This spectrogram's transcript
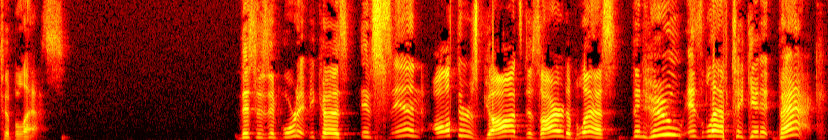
to bless. This is important because if sin alters God's desire to bless, then who is left to get it back?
